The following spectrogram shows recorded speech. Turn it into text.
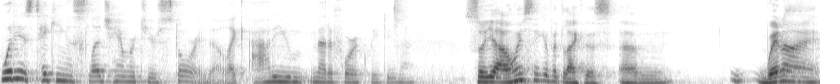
What is taking a sledgehammer to your story, though? Like, how do you metaphorically do that? So, yeah, I always think of it like this. Um, when I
